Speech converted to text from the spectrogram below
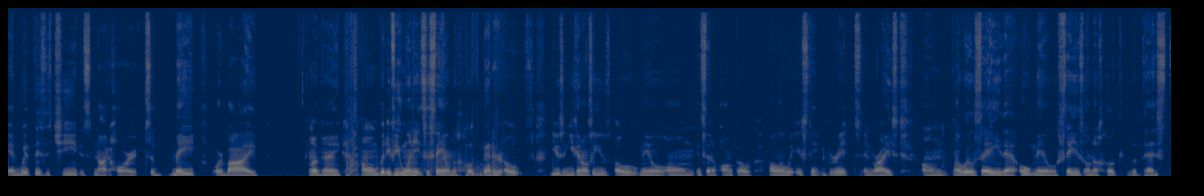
and with this it's cheap. It's not hard to make or buy. Okay, um, but if you want it to stay on the hook better, oats using you can also use oatmeal um instead of panko along with instant grits and rice. Um, I will say that oatmeal stays on the hook the best.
